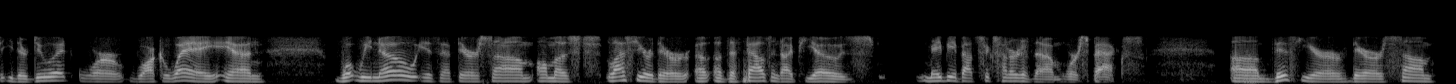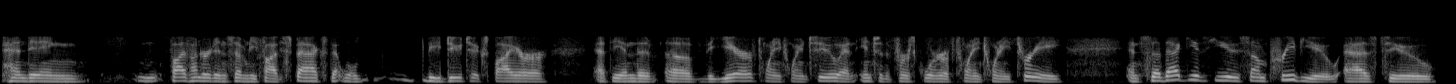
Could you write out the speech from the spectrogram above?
to either do it or walk away. And what we know is that there are some almost last year there of the thousand IPOs, maybe about 600 of them were SPACs. Um, this year, there are some pending 575 SPACs that will be due to expire at the end of, of the year of 2022 and into the first quarter of 2023. And so that gives you some preview as to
